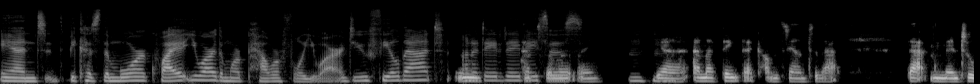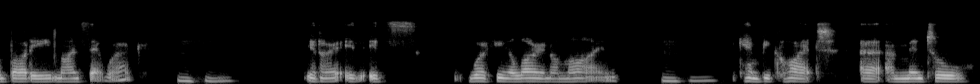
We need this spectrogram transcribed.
And because the more quiet you are, the more powerful you are. Do you feel that on a Mm, day-to-day basis? absolutely. Mm-hmm. Yeah. And I think that comes down to that that mental body mindset work. Mm-hmm. You know, it, it's working alone online Mm-hmm. can be quite a, a mental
